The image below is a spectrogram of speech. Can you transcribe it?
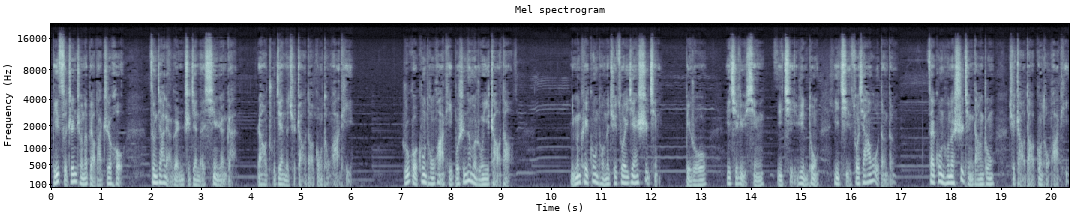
彼此真诚的表达之后，增加两个人之间的信任感，然后逐渐的去找到共同话题。如果共同话题不是那么容易找到，你们可以共同的去做一件事情，比如一起旅行、一起运动、一起做家务等等，在共同的事情当中去找到共同话题。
